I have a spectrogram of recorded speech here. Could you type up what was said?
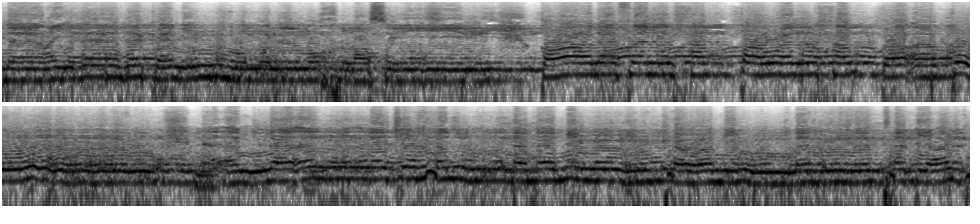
إلا عبادك منهم المخلصين. قال فالحق والحق أقول لأملأن جهنم منك وممن تبعك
